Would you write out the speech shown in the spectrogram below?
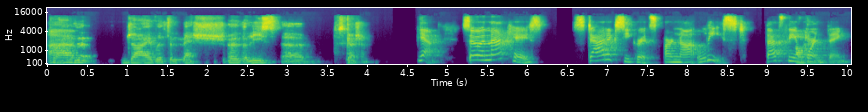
So how does Um, that jive with the mesh or the lease uh, discussion? Yeah. So in that case, static secrets are not leased. That's the Okay. important thing.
